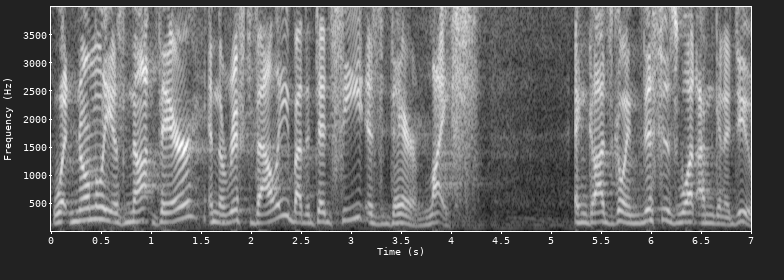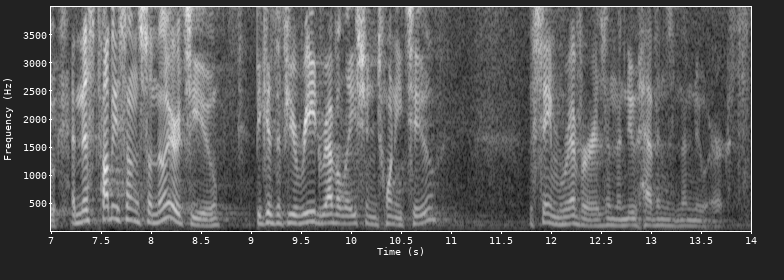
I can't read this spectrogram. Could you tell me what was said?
what normally is not there in the Rift Valley by the Dead Sea is there life. And God's going, This is what I'm going to do. And this probably sounds familiar to you because if you read Revelation 22, the same river is in the new heavens and the new earth.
